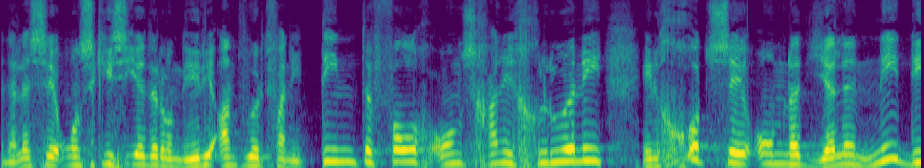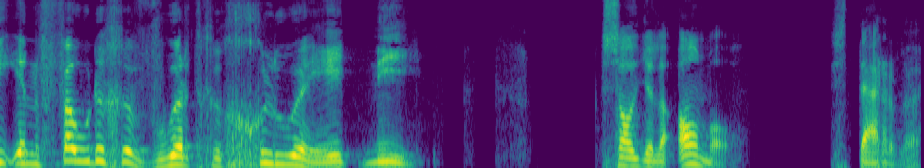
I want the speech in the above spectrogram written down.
En hulle sê ons kies eerder om hierdie antwoord van die 10 te volg. Ons gaan nie glo nie en God sê omdat julle nie die eenvoudige woord geglo het nie, sal julle almal sterwe.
